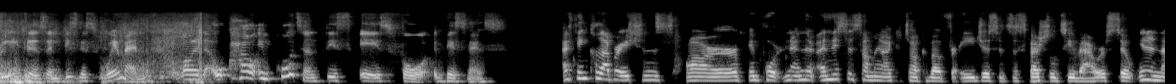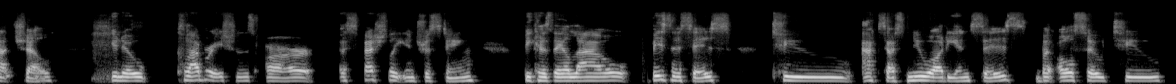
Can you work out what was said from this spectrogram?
readers and business women on how important this is for business. I think collaborations are important. And, and this is something I could talk about for ages. It's a specialty of ours. So, in a nutshell, you know, collaborations are especially interesting because they allow businesses to access new audiences, but also to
